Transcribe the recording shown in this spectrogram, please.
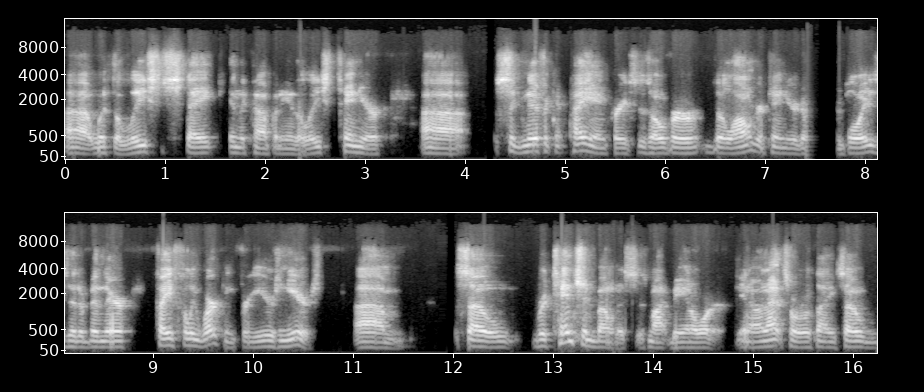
uh, with the least stake in the company and the least tenure uh, significant pay increases over the longer tenured employees that have been there faithfully working for years and years. Um, so retention bonuses might be in order, you know, and that sort of thing. So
